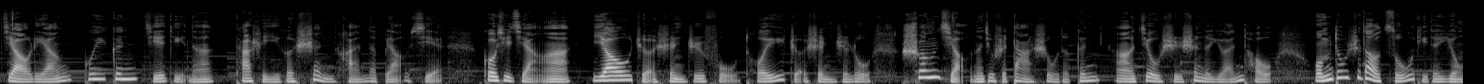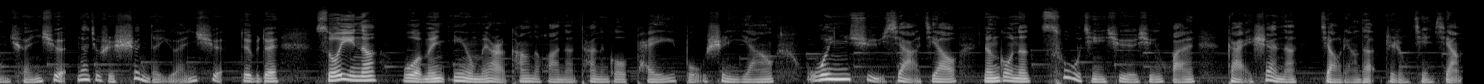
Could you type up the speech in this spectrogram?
脚凉归根结底呢。它是一个肾寒的表现。过去讲啊，腰者肾之府，腿者肾之路，双脚呢就是大树的根啊，就是肾的源头。我们都知道足底的涌泉穴，那就是肾的原穴，对不对？所以呢，我们应用美尔康的话呢，它能够培补肾阳，温煦下焦，能够呢促进血液循环，改善呢。脚凉的这种现象，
